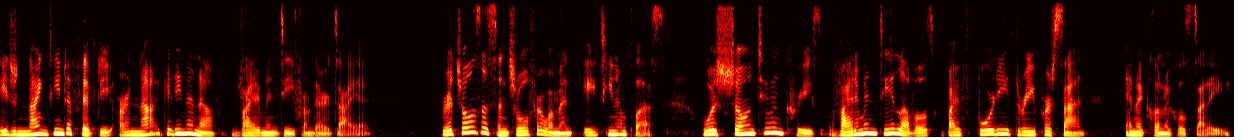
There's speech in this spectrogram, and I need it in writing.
aged 19 to 50 are not getting enough vitamin D from their diet? Ritual's Essential for Women 18 and Plus was shown to increase vitamin D levels by 43% in a clinical study.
